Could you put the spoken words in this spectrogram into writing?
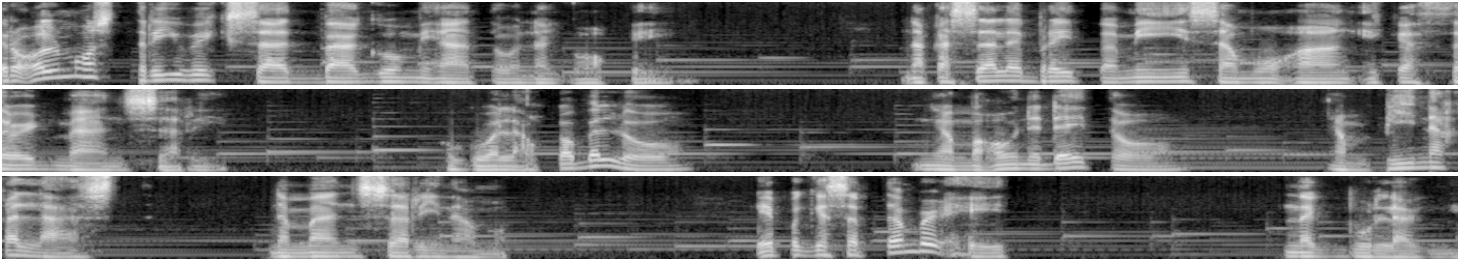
Pero almost 3 weeks sad bago mi ato nag-okay. Nakaselebrate pa mi sa muang ika-third mansary. Ug wala ko kabalo, nga mauna dayto ang pinaka-last na mansary na mo. Kaya pagka September 8, nagbulag ni.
